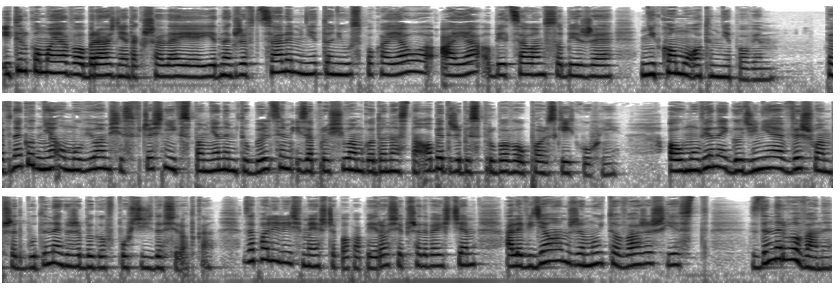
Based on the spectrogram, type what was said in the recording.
i tylko moja wyobraźnia tak szaleje, jednakże wcale mnie to nie uspokajało, a ja obiecałam sobie, że nikomu o tym nie powiem. Pewnego dnia umówiłam się z wcześniej wspomnianym tubylcem i zaprosiłam go do nas na obiad, żeby spróbował polskiej kuchni. O umówionej godzinie wyszłam przed budynek, żeby go wpuścić do środka. Zapaliliśmy jeszcze po papierosie przed wejściem, ale widziałam, że mój towarzysz jest zdenerwowany.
